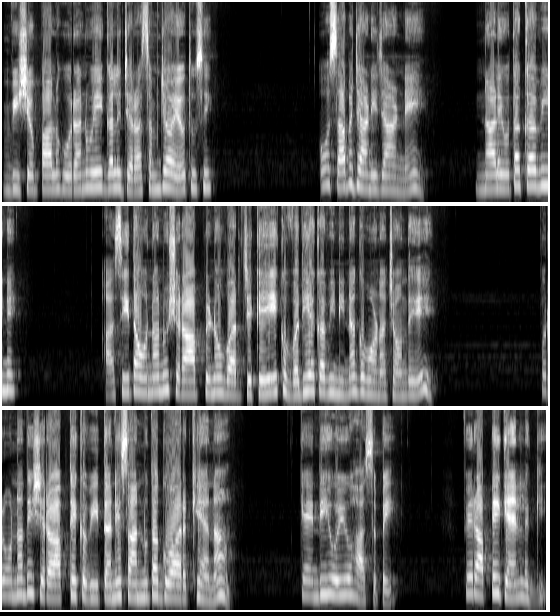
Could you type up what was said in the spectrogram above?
ਵਿਸ਼ਵਪਾਲ ਹੋਰਾਂ ਨੂੰ ਇਹ ਗੱਲ ਜਰਾ ਸਮਝਾਇਓ ਤੁਸੀਂ। ਉਹ ਸਭ ਜਾਣੀ ਜਾਣ ਨੇ, ਨਾਲੇ ਉਹ ਤਾਂ ਕਵੀ ਨੇ। ਅਸੀਂ ਤਾਂ ਉਹਨਾਂ ਨੂੰ ਸ਼ਰਾਬ ਪੀਣੋਂ ਵਰਜ ਕੇ ਇੱਕ ਵਧੀਆ ਕਵੀ ਨਹੀਂ ਨਾ ਗਵਾਉਣਾ ਚਾਹੁੰਦੇ। ਪਰ ਉਹਨਾਂ ਦੀ ਸ਼ਰਾਬ ਤੇ ਕਵਿਤਾ ਨੇ ਸਾਨੂੰ ਤਾਂ ਗਵਾ ਰੱਖਿਆ ਨਾ। ਕਹਿੰਦੀ ਹੋਈ ਉਹ ਹੱਸ ਪਈ। ਫਿਰ ਆਪੇ ਕਹਿਣ ਲੱਗੀ,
